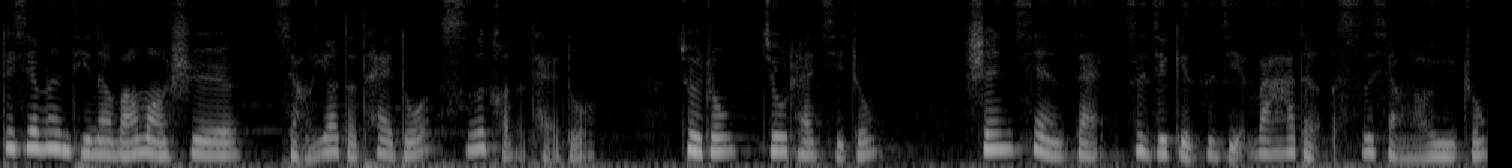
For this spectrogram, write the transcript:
这些问题呢，往往是想要的太多，思考的太多，最终纠缠其中，深陷在自己给自己挖的思想牢狱中。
